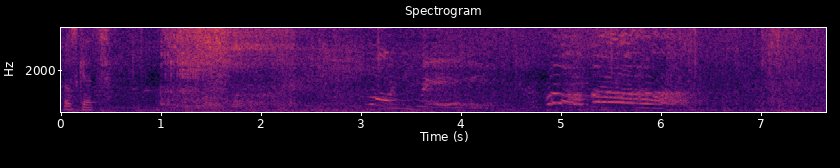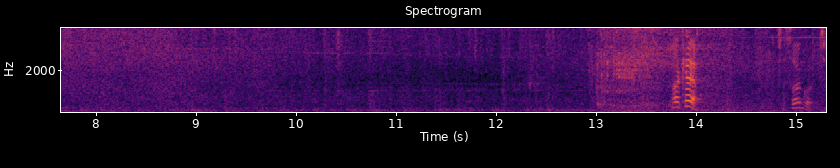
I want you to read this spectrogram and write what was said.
Los geht's. Okay, das war gut.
